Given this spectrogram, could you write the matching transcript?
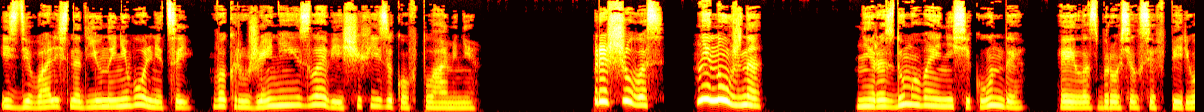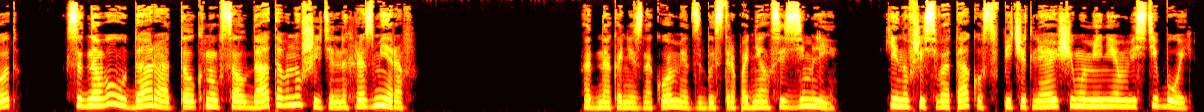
издевались над юной невольницей в окружении зловещих языков пламени. «Прошу вас, не нужно!» Не раздумывая ни секунды, Эйлос бросился вперед, с одного удара оттолкнув солдата внушительных размеров. Однако незнакомец быстро поднялся с земли, кинувшись в атаку с впечатляющим умением вести бой.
